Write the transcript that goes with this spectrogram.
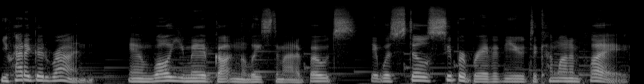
you had a good run. And while you may have gotten the least amount of votes, it was still super brave of you to come on and play.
